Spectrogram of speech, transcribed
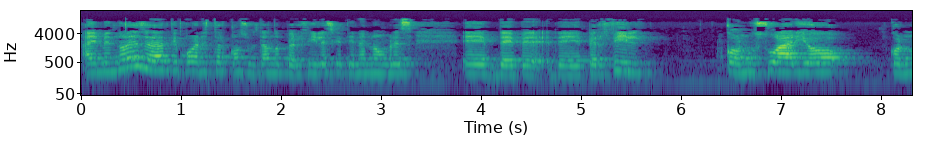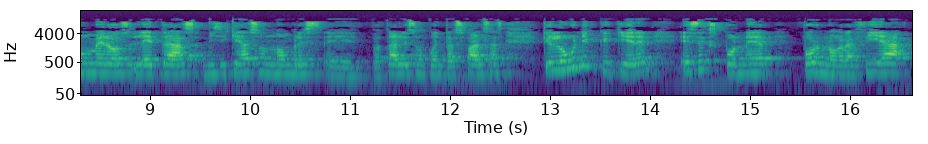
hay menores de edad que pueden estar consultando perfiles que tienen nombres eh, de, perfil con usuario, con números, letras, ni siquiera son nombres eh, totales, son cuentas falsas, que lo único que quieren es exponer pornografía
